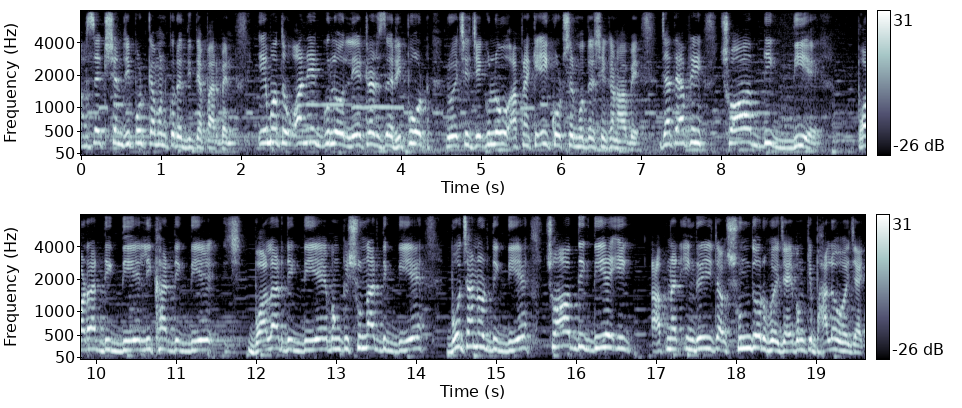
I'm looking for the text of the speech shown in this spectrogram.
অবজেকশন রিপোর্ট কেমন করে দিতে পারবেন। এ মতো অনেকগুলো লেটার্স রিপোর্ট রয়েছে যেগুলো আপনাকে এই কোর্সের মধ্যে শেখানো হবে। যাতে আপনি সব দিক দিয়ে, পড়ার দিক দিয়ে, লেখার দিক দিয়ে, বলার দিক দিয়ে এবং কি শোনার দিক দিয়ে, বোঝানোর দিক দিয়ে, সব দিক দিয়ে এই আপনার ইংরেজিটা সুন্দর হয়ে যায় এবং কি ভালো হয়ে যায়।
